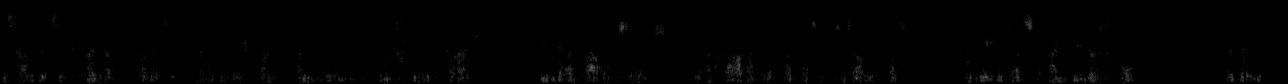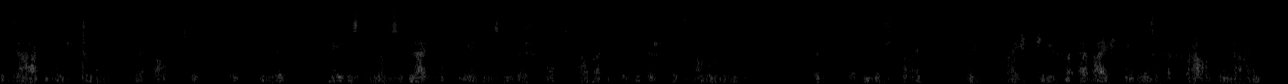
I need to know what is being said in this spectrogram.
Es handelt sich bei, der, es handelt sich bei einem Widerstreit eine Unstimmigkeit in der Erfahrung selbst. Wir erfahren etwas, was nicht zusammenpasst, im Gegensatz zu einem Widerspruch, der im Sagen und Tun auftritt. Und viele legen sich immer zugleich auf die Ebene des Widerspruchs, aber der Widerspruchsargument, äh, der Widerstreit, reicht tiefer, erreicht in unsere Erfahrung hinein,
